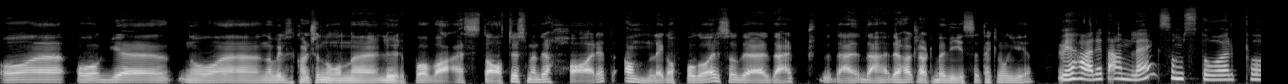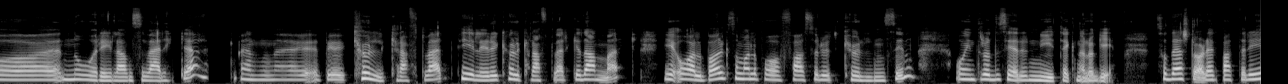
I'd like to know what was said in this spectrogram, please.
Og, og eh, nå, eh, nå, vil kanskje noen eh, lure på hva er status, men dere har et anlegg oppe og går, så dere, der, der, der, dere har klart å bevise teknologien? Vi har et anlegg som står på Nord-Irlandsverket. Et kullkraftverk, tidligere kullkraftverk i Danmark, i Aalborg, som holder på å fase ut kullen sin og introduserer ny teknologi. Så der står det et batteri,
